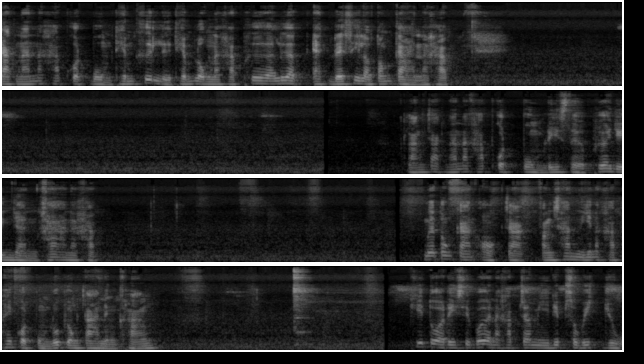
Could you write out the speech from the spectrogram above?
จากนั้นนะครับกดปุ่มเทมขึ้นหรือเทมลงนะครับ เพื่อเลือก address ที่เราต้องการนะครับหลังจากนั้นนะครับ กดปุ่ม Reserve เพื่อยืนยันค่านะครับ เมื่อต้องการออกจากฟังก์ชันนี้นะครับ ให้กดปุ่มรูปดวงตาหนึ่งครั้ง ที่ตัว receiver นะครับ จะมี dip switch อยู่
